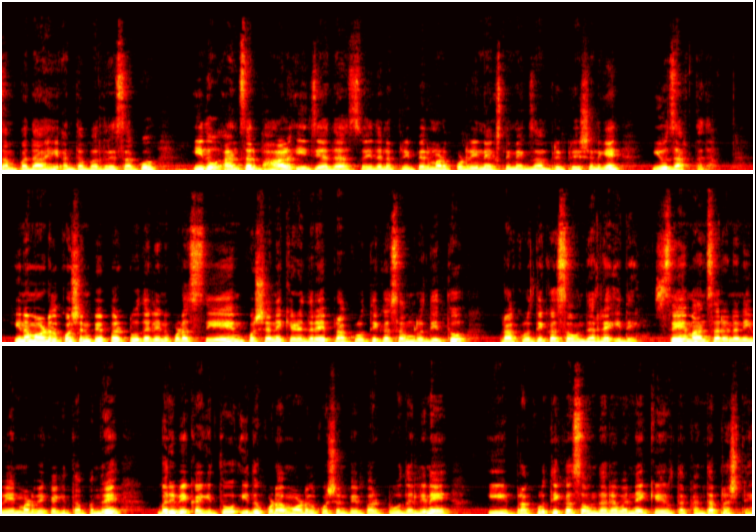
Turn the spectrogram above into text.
ಸಂಪದ ಹೈ ಅಂತ ಬರೆದ್ರೆ ಸಾಕು. ಇದು ಆನ್ಸರ್ ಭಾಳ ಈಜಿ ಅದ ಸೊ ಇದನ್ನು ಪ್ರಿಪೇರ್ ಮಾಡಿಕೊಡ್ರಿ. ನೆಕ್ಸ್ಟ್ ನಿಮ್ಮ ಎಕ್ಸಾಮ್ ಪ್ರಿಪ್ರೇಷನ್ಗೆ ಯೂಸ್ ಆಗ್ತದೆ. ಇನ್ನು ಮಾಡೆಲ್ ಕ್ವಶನ್ ಪೇಪರ್ ಟೂದಲ್ಲಿನೂ ಕೂಡ ಸೇಮ್ ಕ್ವಶನ್ನೇ ಕೇಳಿದರೆ ಪ್ರಾಕೃತಿಕ ಸಮೃದ್ಧಿ ಇತ್ತು, ಪ್ರಾಕೃತಿಕ ಸೌಂದರ್ಯ ಇದೆ. ಸೇಮ್ ಆನ್ಸರನ್ನು ನೀವೇನು ಮಾಡಬೇಕಾಗಿತ್ತಪ್ಪ ಅಂದರೆ ಬರಿಬೇಕಾಗಿತ್ತು. ಇದು ಕೂಡ ಮಾಡೆಲ್ ಕ್ವಶನ್ ಪೇಪರ್ ಟೂದಲ್ಲಿನೇ ಈ ಪ್ರಾಕೃತಿಕ ಸೌಂದರ್ಯವನ್ನೇ ಕೇಳಿರ್ತಕ್ಕಂಥ ಪ್ರಶ್ನೆ.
